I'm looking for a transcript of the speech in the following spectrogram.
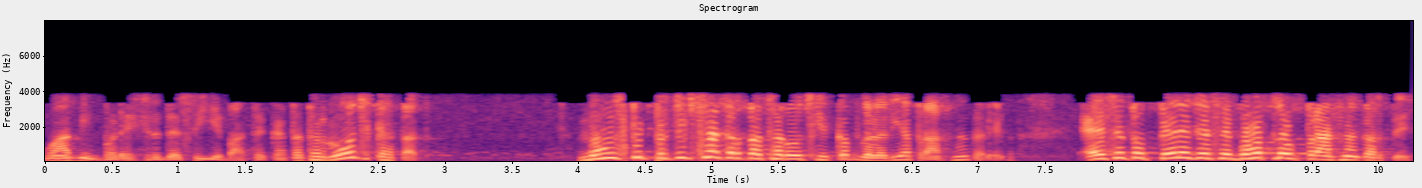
वो आदमी बड़े हृदय से ये बातें कहता था, रोज कहता था। मैं उसकी प्रतीक्षा करता था रोज की कब गलरिया प्रार्थना करेगा। ऐसे तो तेरे जैसे बहुत लोग प्रार्थना करते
